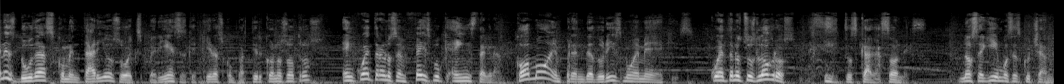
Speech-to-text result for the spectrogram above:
¿Tienes dudas, comentarios o experiencias que quieras compartir con nosotros? Encuéntranos en Facebook e Instagram como Emprendedurismo MX. Cuéntanos tus logros y tus cagazones. Nos seguimos escuchando.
